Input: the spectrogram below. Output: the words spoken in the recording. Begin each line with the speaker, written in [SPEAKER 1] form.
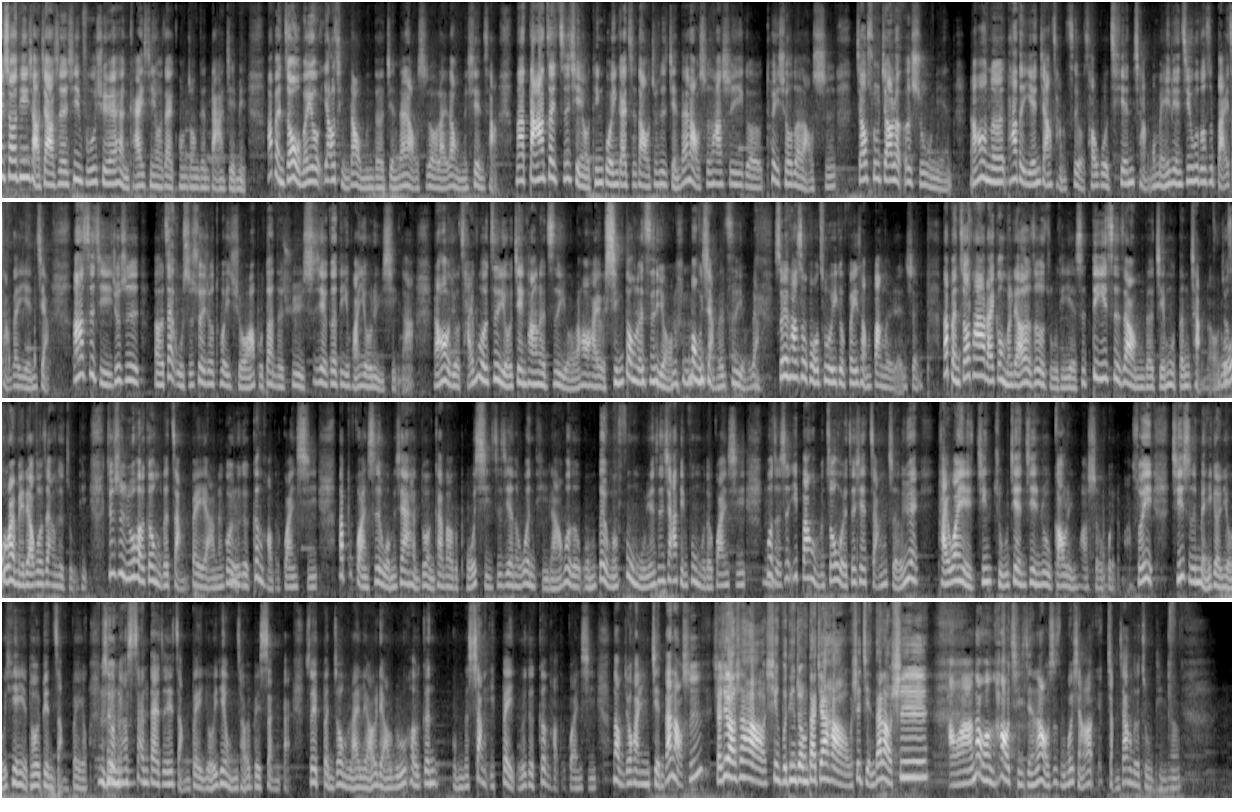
[SPEAKER 1] 欢迎收听小教师的幸福学，很开心又在空中跟大家见面。那本周我们又邀请到我们的简单老师哦，来到我们的现场。那大家在之前有听过，应该知道，就是简单老师他是一个退休的老师，教书教了二十五年。然后呢，他的演讲场次有超过千场，我每一年几乎都是百场在演讲。然后他自己就是呃，在五十岁就退休，然后不断的去世界各地环游旅行啊，然后有财富的自由、健康的自由，然后还有行动的自由、梦想的自由这样。所以他是活出一个非常棒的人生。那本周他要来跟我们聊的这个主题，也是第一次在我们的节目登场的哦，就从来没聊过这样的主题，就是如何跟我们的长辈啊，能够有一个更好的关系。那不管是我们现在很多人看到的婆媳之间的问题啦，或者我们对我们父母原生家庭父母的关系，或者是一般我们周围这些长者，因为台湾已经逐渐进入高龄化社会了嘛，所以其实每一个人有一天也都会变长辈哦，所以我们要善待这些长辈，有一天我们才会被善待。所以本周我们来聊一聊如何跟我们的上一辈有一个更好的关系。那我们就欢迎简单老师，
[SPEAKER 2] 小鸡老师好，幸福听众大家好，我是简单老师。
[SPEAKER 1] 好啊，那我很好奇，简单老师怎么会想要讲这样的主题呢？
